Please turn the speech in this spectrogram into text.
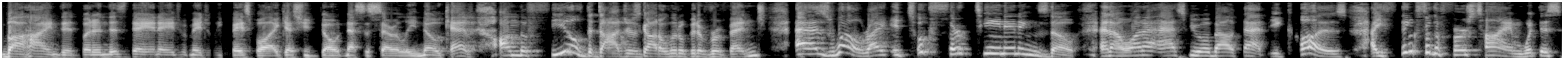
behind it. But in this day and age with Major League Baseball, I guess you don't necessarily know. Kev, on the field, the Dodgers got a little bit of revenge as well, right? It took 13 innings, though. And I want to ask you about that because I think for the first time with this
